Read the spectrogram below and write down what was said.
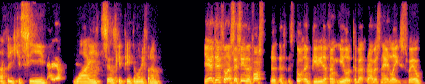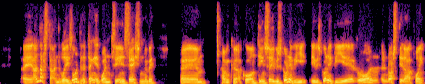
I thought you could see yeah, yeah. why Celtic had paid the money for him. Yeah, definitely. As I say, the first, the, the starting period, I think he looked a bit rabbits and headlights as well. Uh, understandably, he's only been doing one training session, maybe, um, having come out of quarantine. So he was going to be, he was going to be uh, raw and, and, rusty at that point.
